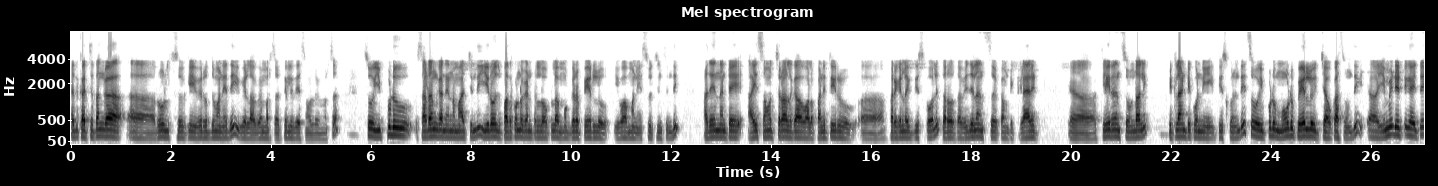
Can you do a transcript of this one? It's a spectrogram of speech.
అది ఖచ్చితంగా రూల్స్కి విరుద్ధం అనేది వీళ్ళ విమర్శ తెలుగుదేశం వాళ్ళ విమర్శ. సో ఇప్పుడు సడన్గా నిన్న మార్చింది ఈరోజు పదకొండు గంటల లోపల ముగ్గురు పేర్లు ఇవ్వమని సూచించింది. అదేంటంటే ఐదు సంవత్సరాలుగా వాళ్ళ పనితీరు పరిగణలోకి తీసుకోవాలి. తర్వాత విజిలెన్స్ కమిటీ క్లారిటీ క్లియరెన్స్ ఉండాలి. ఇట్లాంటి కొన్ని తీసుకునింది. సో ఇప్పుడు మూడు పేర్లు ఇచ్చే అవకాశం ఉంది. ఇమీడియట్గా అయితే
